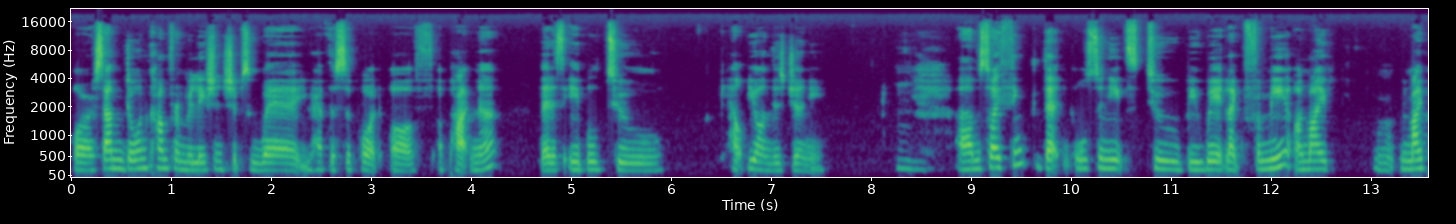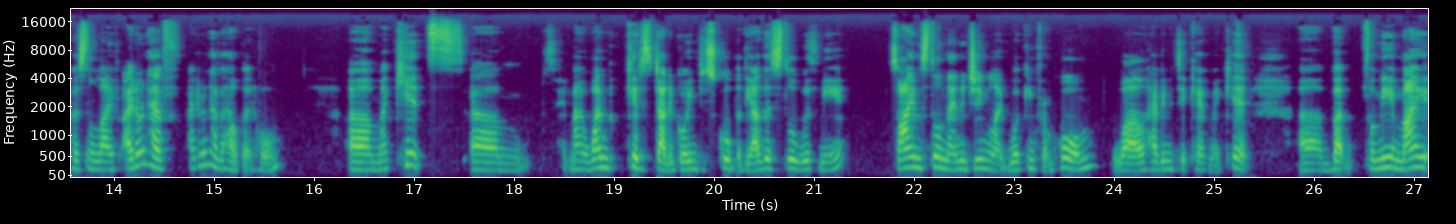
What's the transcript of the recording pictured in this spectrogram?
or some don't come from relationships where you have the support of a partner that is able to help you on this journey. Um, so I think that also needs to be weighed. Like for me, on my in my personal life, I don't have I don't have a helper at home. Um, my kids, um, my one kid started going to school, but the other is still with me. So I am still managing like working from home while having to take care of my kid. Uh, but for me, my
